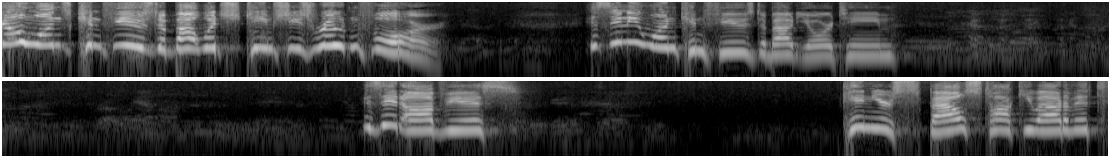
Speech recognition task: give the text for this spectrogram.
Everyone's confused about which team she's rooting for. Is anyone confused about your team? Is it obvious? Can your spouse talk you out of it?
